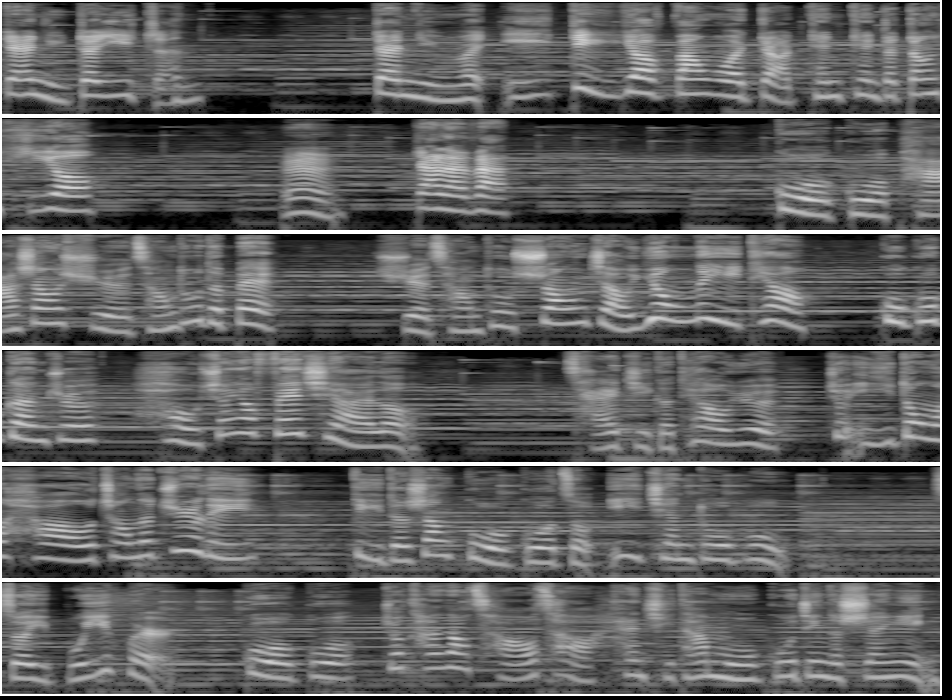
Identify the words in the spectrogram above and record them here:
带你这一整，但你们一定要帮我找甜甜的东西哦。嗯，下来吧。果果爬上雪藏兔的背，雪藏兔双脚用力一跳，果果感觉好像要飞起来了，才几个跳跃就移动了好长的距离，抵得上果果走一千多步。所以不一会儿，果果就看到草草和其他蘑菇精的身影。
